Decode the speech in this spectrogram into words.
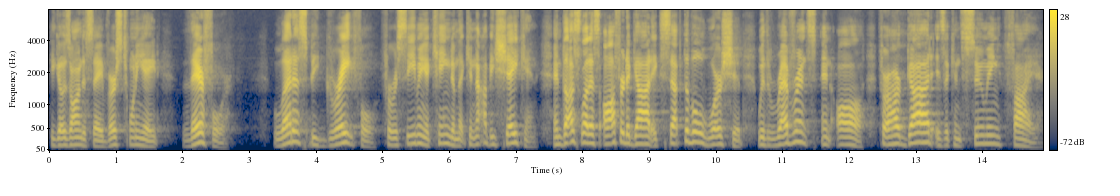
he goes on to say, verse 28, therefore, let us be grateful for receiving a kingdom that cannot be shaken, and thus let us offer to God acceptable worship with reverence and awe, for our God is a consuming fire.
